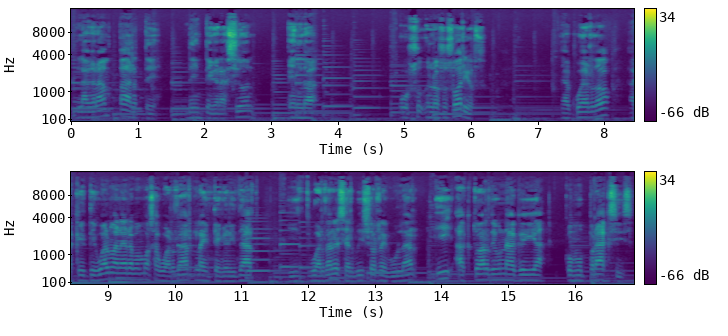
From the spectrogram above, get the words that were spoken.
la gran parte de integración en, la, en los usuarios. De acuerdo a que de igual manera vamos a guardar la integridad y guardar el servicio regular y actuar de una guía como praxis.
